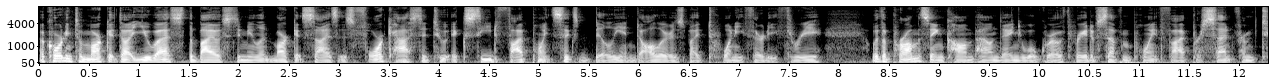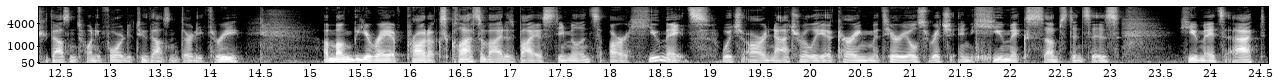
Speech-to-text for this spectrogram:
According to Market.us, the biostimulant market size is forecasted to exceed $5.6 billion by 2033, with a promising compound annual growth rate of 7.5% from 2024 to 2033. Among the array of products classified as biostimulants are humates, which are naturally occurring materials rich in humic substances. Humates act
